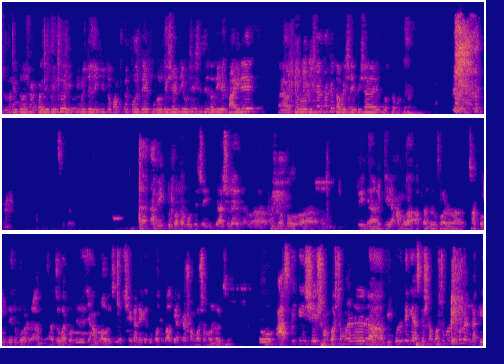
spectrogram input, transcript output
সম্মানিত সাংবাদিকবৃন্দ ইতিমধ্যে লিখিত বক্তব্যতে পুরো বিষয়টি উঠে এসেছে। যদি এর বাইরে কোনো বিষয় থাকে তবে সেই বিষয়ে প্রশ্ন করতে আহ, আমি একটু কথা বলতে চাই যে আসলে আহ, গত আহ, যে হামলা আপনাদের উপর ছাত্রদের উপর জোগাড়পন্থীদের যে হামলা হয়েছিল সেখানে কিন্তু গতকালকে একটা সংবাদ সম্মেলন হয়েছে। তো আজকে কি সেই সংবাদ সম্মেলনের বিপরীতে কি আজকে সংবাদ সম্মেলন করলেন? নাকি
